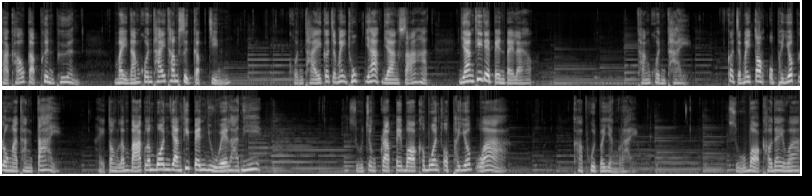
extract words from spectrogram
ถ้าเขากับเพื่อนๆ ไม่นำคนไทยทำศึกกับจิน คนไทยก็จะไม่ทุกข์ยากอย่างสาหัส อย่างที่ได้เป็นไปแล้ว ทั้งคนไทยก็จะไม่ต้องอพยพลงมาทางใต้ ให้ต้องลำบากลำบนอย่างที่เป็นอยู่เวลานี้ สูจงกลับไปบอกขบวนอพยพว่า ข้าพูดว่าอย่างไร สูบอกเขาได้ว่า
